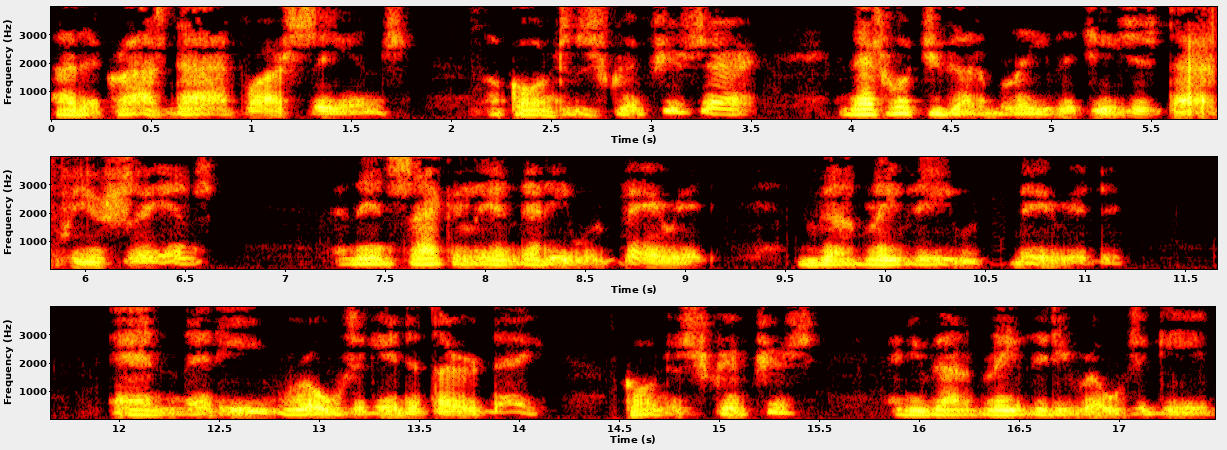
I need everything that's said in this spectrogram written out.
how that Christ died for our sins, according to the scriptures there, and that's what you got to believe that Jesus died for your sins. And then secondly, that he was buried. You got to believe that he was buried and that he rose again the third day, according to the scriptures. And you got to believe that he rose again.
